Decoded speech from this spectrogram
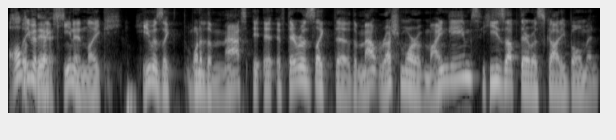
All well, even this, Mike Keenan, like he was like one of the mass. If there was like the the Mount Rushmore of mind games, he's up there with Scotty Bowman.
